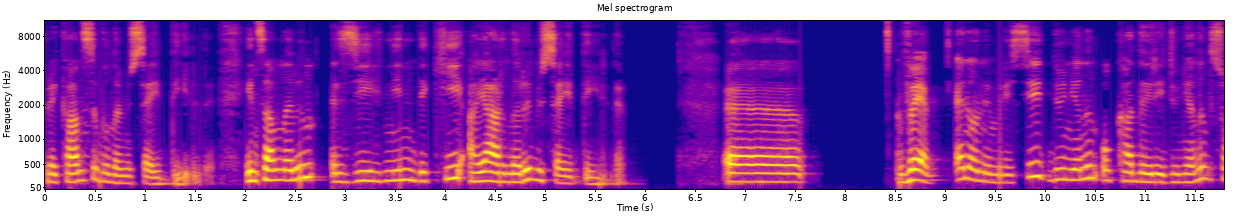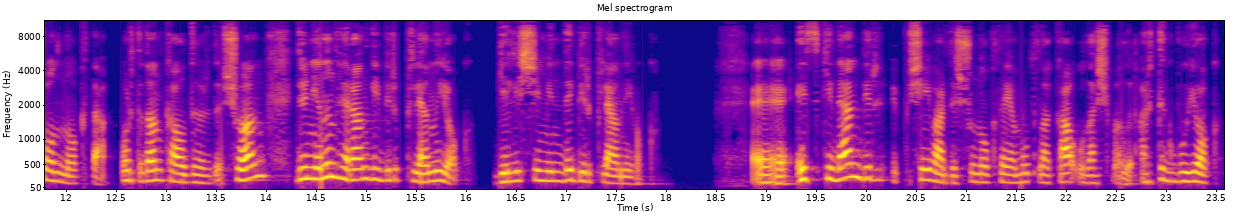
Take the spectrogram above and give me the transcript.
frekansı buna müsait değildi. İnsanların zihnindeki ayarları müsait değildi. Ee, ve en önemlisi dünyanın o kaderi, dünyanın son nokta ortadan kaldırdı. Şu an dünyanın herhangi bir planı yok. Gelişiminde bir planı yok. Ee, eskiden bir şey vardı şu noktaya mutlaka ulaşmalı. Artık bu yok.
